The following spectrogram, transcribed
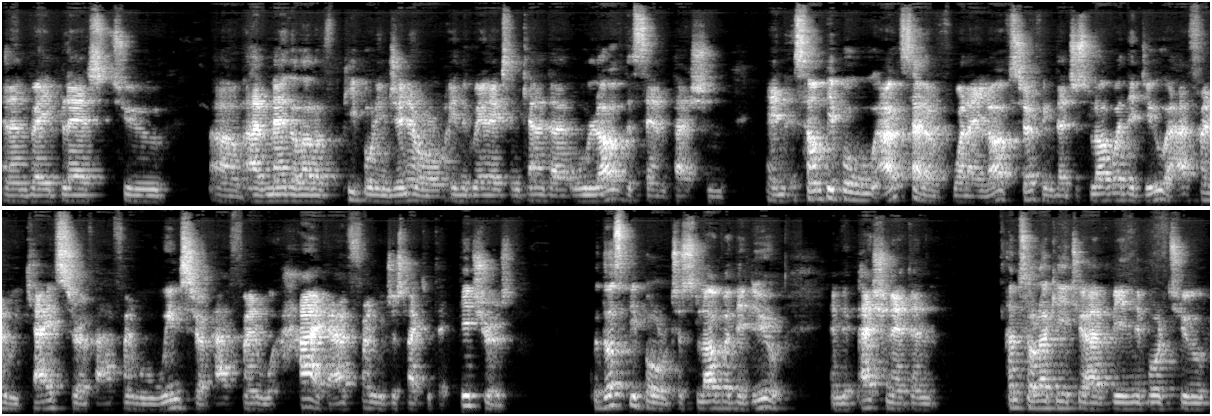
And I'm very blessed to um, I've met a lot of people in general in the Great Lakes in Canada who love the same passion and some people outside of what I love surfing that just love what they do. I have friends who kite surf, I have friends who windsurf, I have friends who hike, I have friends who just like to take pictures. But those people just love what they do and they're passionate. And I'm so lucky to have been able to.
